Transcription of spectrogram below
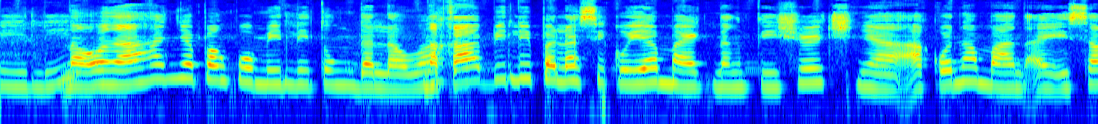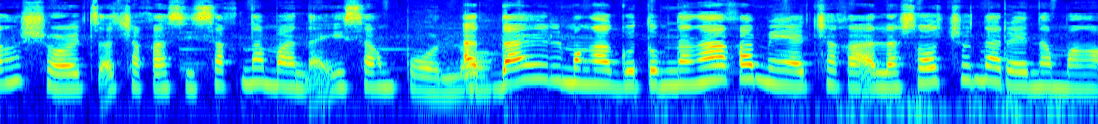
nakapili. Naunahan niya pang pumili tong dalawa. Nakabili pala si Kuya Mike ng t-shirts niya. Ako naman ay isang shorts at saka si Sak naman ay isang polo. At dahil mga gutom na nga kami at saka alas 8 na rin ang mga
